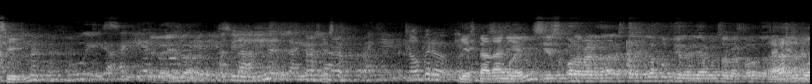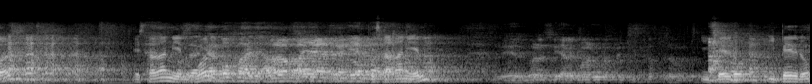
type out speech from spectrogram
Sí. Uy, aquí es ¿En la isla? Sí. En la isla. No, pero. ¿Y está Daniel? Si eso fuera verdad, esta isla funcionaría mucho mejor. ¿Daniel Ward? ¿Está Daniel O sea, Ward? en realidad. ¿Está Daniel? Daniel, Bueno, sí, pero bueno. ¿Y Pedro? ¿Y Pedro?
